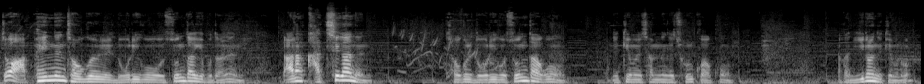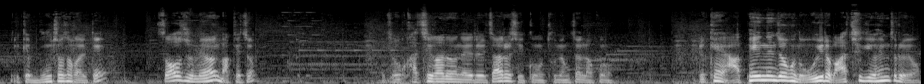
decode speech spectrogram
저 앞에 있는 적을 노리고 쏜다기보다는 나랑 같이 가는 적을 노리고 쏜다고 느낌을 잡는 게 좋을 것 같고 약간 이런 느낌으로 이렇게 뭉쳐서 갈 때 써주면 맞겠죠? 저 같이 가던 애를 자를 수 있고 두 명 잘랐고 이렇게 앞에 있는 적은 오히려 맞추기가 힘들어요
